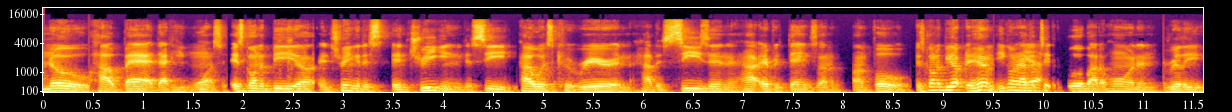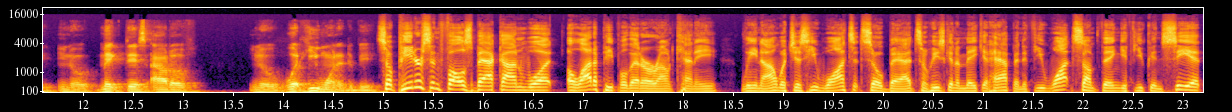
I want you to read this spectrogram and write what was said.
know how bad that he wants it. It's going to be uh, intriguing, to, intriguing to see how his career and how the season and how everything's going to unfold. It's going to be up to him. He's going to have Yeah. to take the bull by the horn and really, you know, make this out of, you know, what he wanted to be. So Peterson falls back on what a lot of people that are around Kenny lean on, which is he wants it so bad, so he's going to make it happen. If you want something, if you can see it,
